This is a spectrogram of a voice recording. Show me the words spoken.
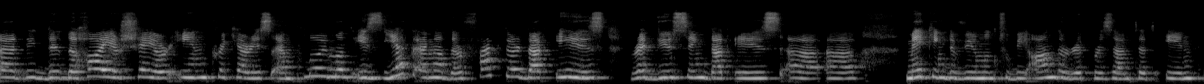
uh, the, the, the, higher share in precarious employment is yet another factor that is reducing, that is uh, uh, making the women to be underrepresented in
